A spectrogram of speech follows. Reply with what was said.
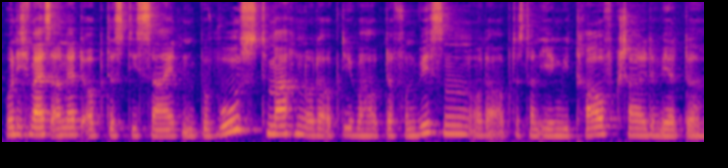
Und ich weiß auch nicht, ob das die Seiten bewusst machen oder ob die überhaupt davon wissen oder ob das dann irgendwie draufgeschaltet wird. Da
